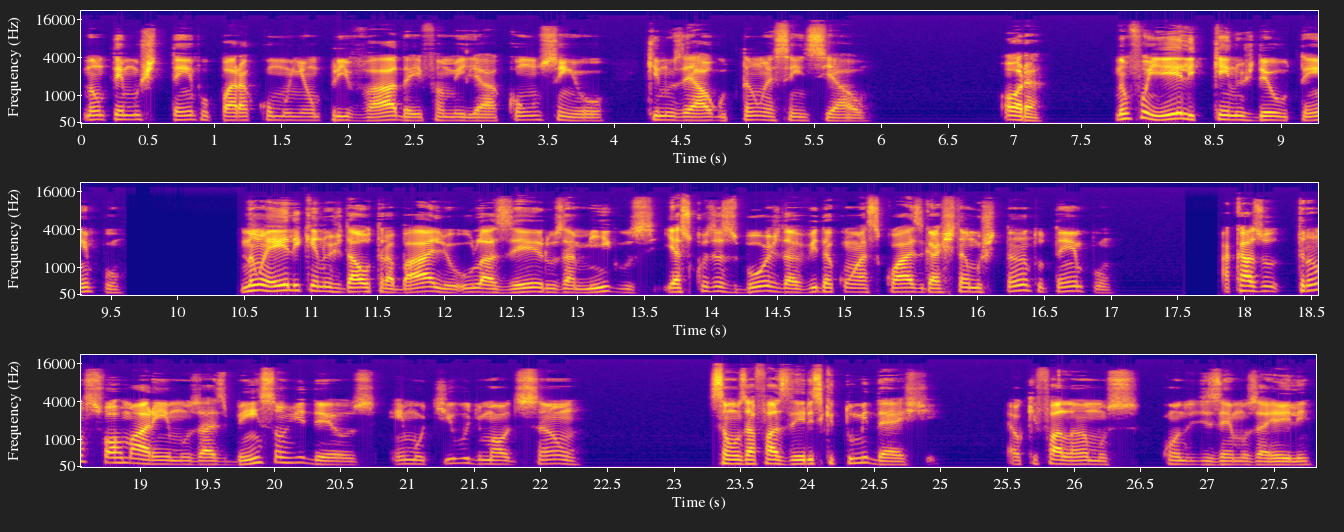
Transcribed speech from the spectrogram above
não temos tempo para a comunhão privada e familiar com o Senhor, que nos é algo tão essencial. Ora, não foi Ele quem nos deu o tempo não é Ele quem nos dá o trabalho, o lazer, os amigos e as coisas boas da vida com as quais gastamos tanto tempo? Acaso transformaremos as bênçãos de Deus em motivo de maldição? São os afazeres que tu me deste. É o que falamos quando dizemos a Ele:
